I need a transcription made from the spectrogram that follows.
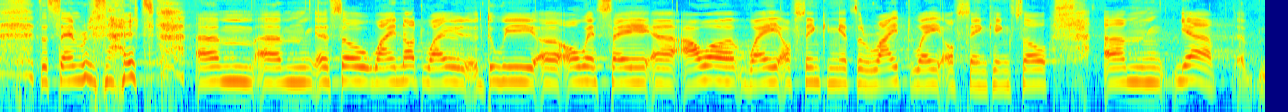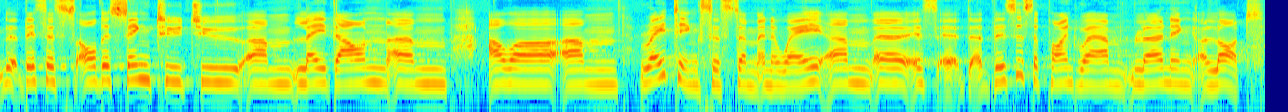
the same result. Um, um, so why not? Why do we uh, always say uh, our way of thinking is the right way of thinking? So um, yeah, this is all this thing to to um, lay down um, our rating system in a way. Uh, is uh, this is the point where I'm learning a lot.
